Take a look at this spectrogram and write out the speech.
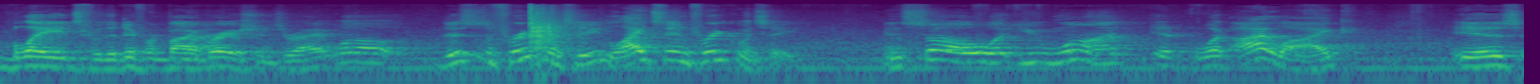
blades for the different vibrations, right? Well, this is a frequency. Light's in frequency. And so what you want, it, what I like, is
